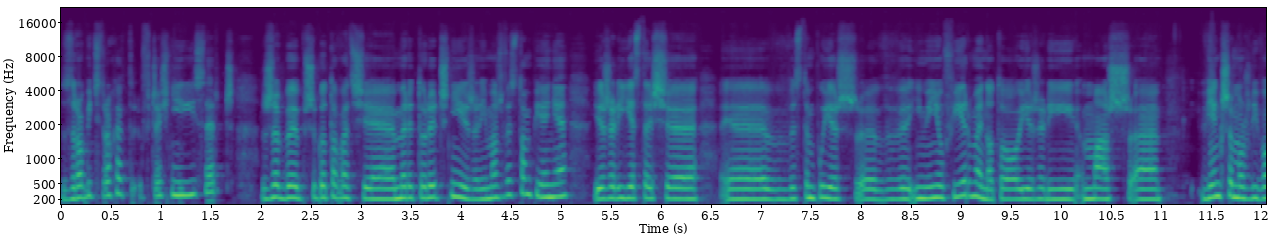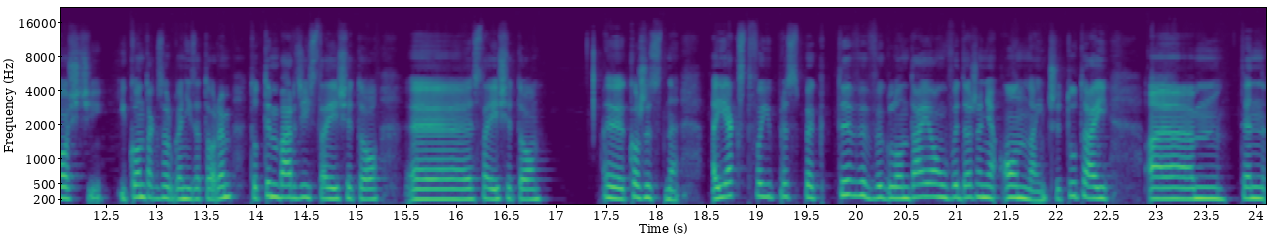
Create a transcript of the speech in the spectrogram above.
zrobić trochę wcześniej research, żeby przygotować się merytorycznie, jeżeli masz wystąpienie, jeżeli jesteś, yy, występujesz w imieniu firmy, no to jeżeli masz yy, większe możliwości i kontakt z organizatorem, to tym bardziej staje się to, staje się to korzystne. A jak z Twojej perspektywy wyglądają wydarzenia online? Czy tutaj um, ten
